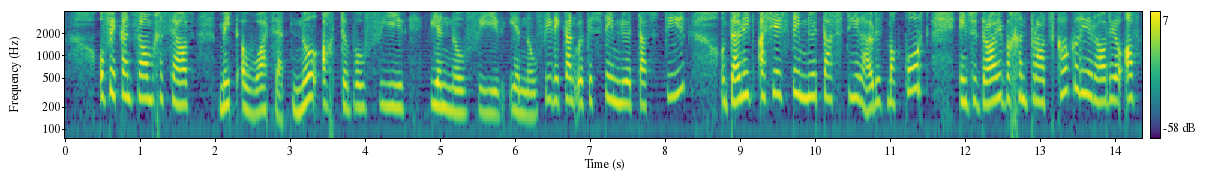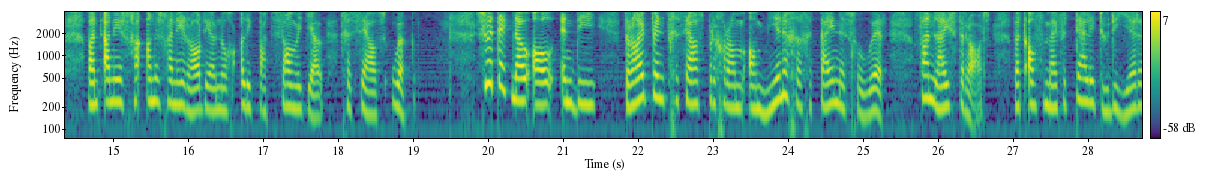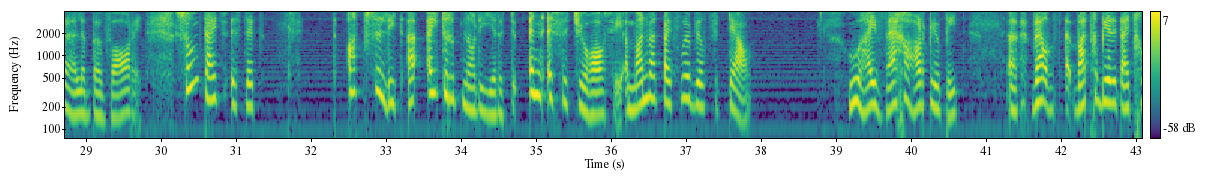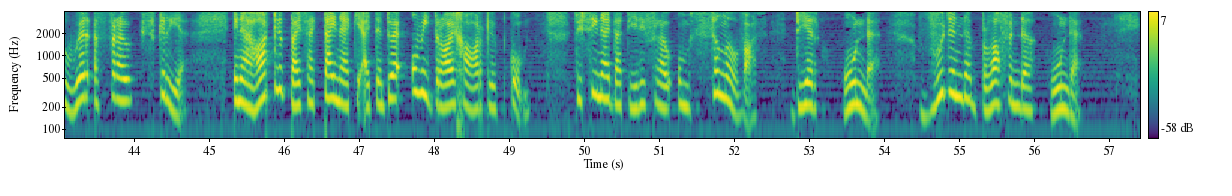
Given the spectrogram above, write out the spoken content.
of jy kan saamgesels met 'n WhatsApp 0844 104104. Jy kan ook 'n stemnota stuur. Onthou net as jy 'n stemnota stuur, hou dit maar kort en sodra jy begin praat, skakel die radio af want anders gaan anders gaan die radio nog al die pad saam met jou gesels ook. So het ek nou al in die Draaipunt geselsprogram al menige getuienis gehoor van luisteraars wat al vir my vertel het hoe die Here hulle bewaar het. Somstyds is dit absoluut 'n uitroep na die Here toe in 'n situasie. 'n Man wat byvoorbeeld vertel hoe hy weggehardloop het. Uh, wel wat gebeur het hy het gehoor 'n vrou skree en hy hardloop by sy tuinhekkie uit en toe hy om die draai gehardloop kom toe sien hy dat hierdie vrou omsingel was deur honde, woedende, blaffende honde.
